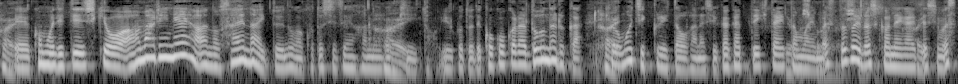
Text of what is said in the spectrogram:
はい、えー、コモディティ市況はあまりね、あの、冴えないというのが今年前半の動きということで、はい、ここからどうなるか、今日もじっくりとお話伺っていきたいと思います。はい、どうぞよろしくお願いいたします。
